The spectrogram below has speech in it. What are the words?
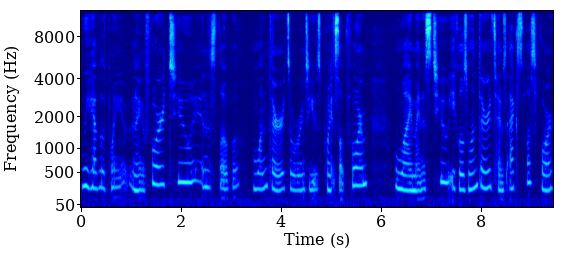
we have the point of negative 4, 2, and the slope of 1 third, so we're going to use point slope form. y minus 2 equals 1 third times x plus 4.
